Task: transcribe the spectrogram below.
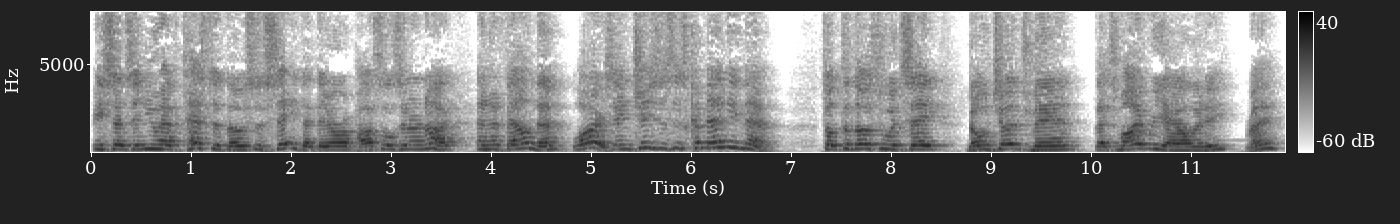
He says, And you have tested those who say that they are apostles and are not, and have found them liars. And Jesus is commending them. So to those who would say, Don't judge man, that's my reality, right?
